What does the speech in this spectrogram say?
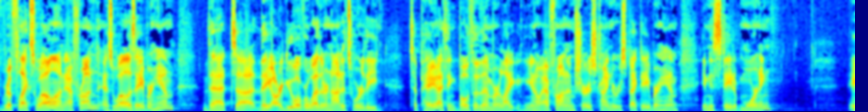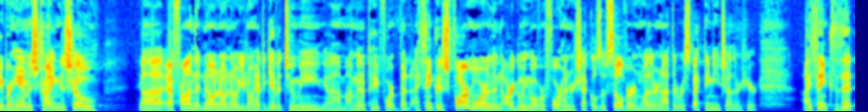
reflects well on Ephron as well as Abraham that uh, they argue over whether or not it's worthy to pay. I think both of them are like, you know, Ephron, I'm sure, is trying to respect Abraham in his state of mourning. Abraham is trying to show uh, Ephron that no, no, no, you don't have to give it to me. Um, I'm going to pay for it. But I think there's far more than arguing over 400 shekels of silver and whether or not they're respecting each other here. I think that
